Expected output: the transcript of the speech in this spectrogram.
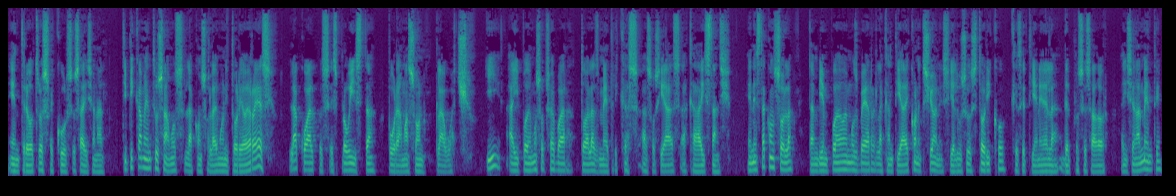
entre otros recursos adicionales. Típicamente usamos la consola de monitoreo de RS, la cual pues es provista por Amazon CloudWatch. Y ahí podemos observar todas las métricas asociadas a cada instancia. En esta consola también podemos ver la cantidad de conexiones y el uso histórico que se tiene del procesador. Adicionalmente,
